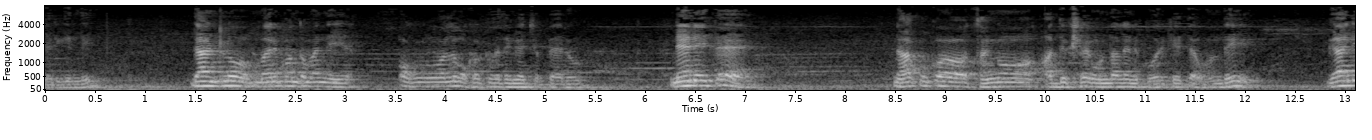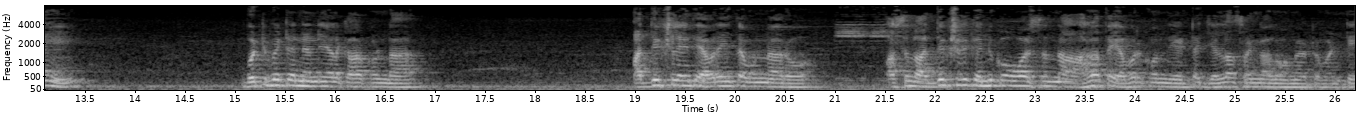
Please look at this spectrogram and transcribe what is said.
జరిగింది. దాంట్లో మరికొంతమంది ఒక్కొక్క వాళ్ళు ఒక్కొక్క విధంగా చెప్పారు. నేనైతే నాకు ఒక సంఘం అధ్యక్షుడిగా ఉండాలని కోరిక అయితే ఉంది. కానీ బొట్టు పెట్టే నిర్ణయాలు కాకుండా అధ్యక్షులైతే ఎవరైతే ఉన్నారో అసలు అధ్యక్షుడికి ఎన్నుకోవాల్సిన అర్హత ఎవరికి ఉంది అంటే జిల్లా సంఘాలు ఉన్నటువంటి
